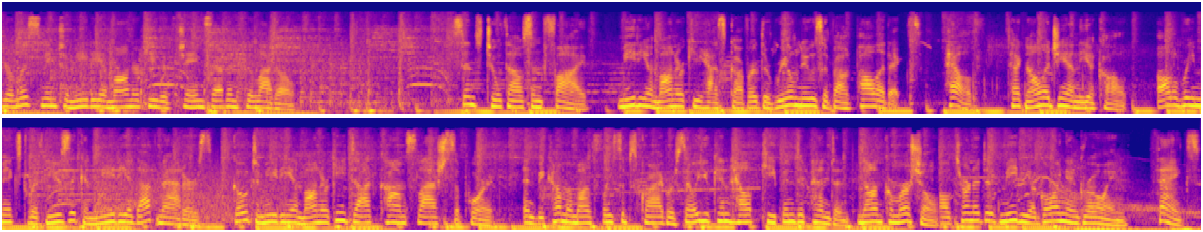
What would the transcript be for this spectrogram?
You're listening to Media Monarchy with James Evan Pilato. Since 2005, Media Monarchy has covered the real news about politics, health, technology, and the occult, all remixed with music and media that matters. Go to MediaMonarchy.com slash support and become a monthly subscriber so you can help keep independent, non-commercial, alternative media going and growing. Thanks.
